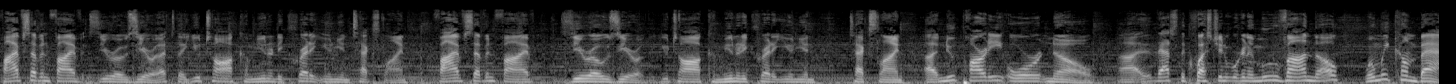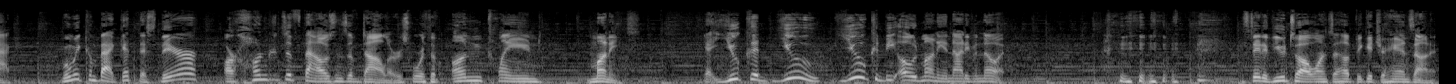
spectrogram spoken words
57500. That's the Utah Community Credit Union text line. 57500. The Utah Community Credit Union text line. Uh, new party or no? Uh, that's the question. We're going to move on, though. When we come back, when we come back, get this there are hundreds of thousands of dollars worth of unclaimed monies. Yeah, you could you you could be owed money and not even know it. the state of Utah wants to help you get your hands on it.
